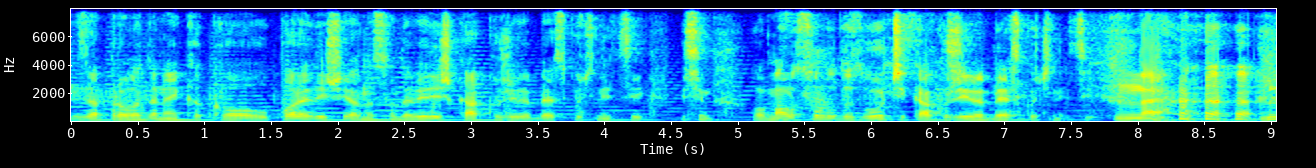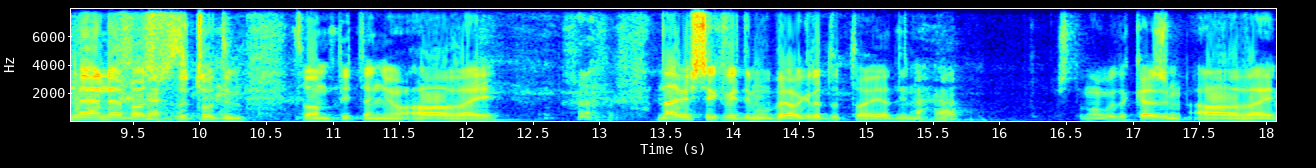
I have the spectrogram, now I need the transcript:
zapravo da nekako uporediš i odnosno da vidiš kako žive beskućnici. Mislim, ovo malo suludo zvuči kako žive beskućnici. Ne, ne, ne, baš se čudim tvom pitanju. Ovaj, najviše ih vidim u Beogradu, to je jedino. Aha. Što mogu da kažem, ovaj,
